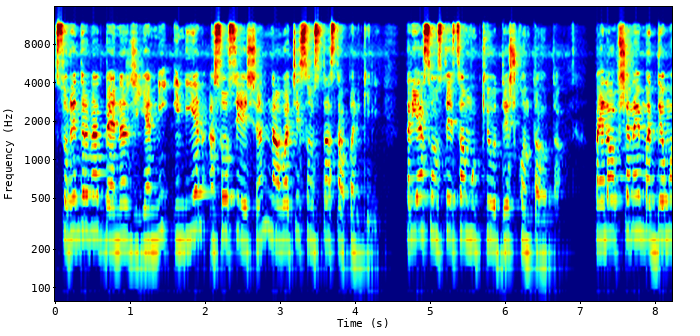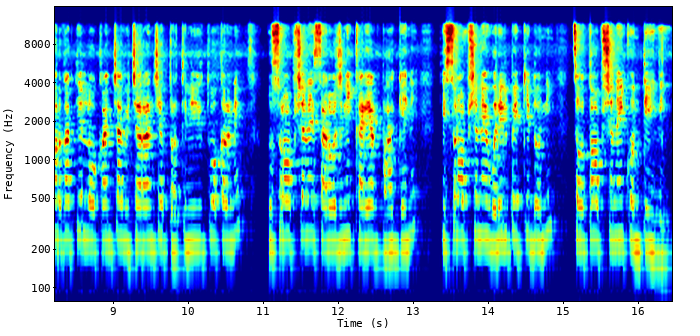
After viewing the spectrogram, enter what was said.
सुरेंद्रनाथ बॅनर्जी यांनी इंडियन असोसिएशन नावाची संस्था स्थापन केली. तर या संस्थेचा मुख्य उद्देश कोणता होता? पहिला ऑप्शन आहे मध्यम वर्गातील लोकांच्या विचारांचे प्रतिनिधित्व करणे. दुसरा ऑप्शन आहे सार्वजनिक कार्यात भाग घेणे. तिसरा ऑप्शन आहे वरीलपैकी दोन्ही. चौथा ऑप्शन आहे कोणतेही नाही.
